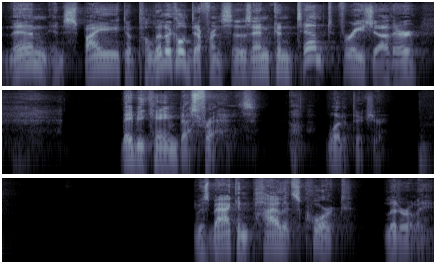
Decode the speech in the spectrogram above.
And then, in spite of political differences and contempt for each other, they became best friends. Oh, what a picture. It was back in Pilate's court, literally.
